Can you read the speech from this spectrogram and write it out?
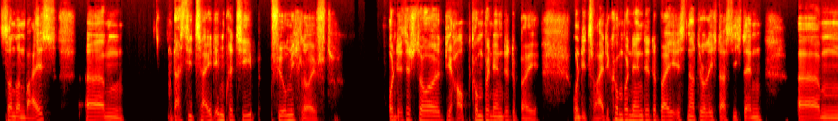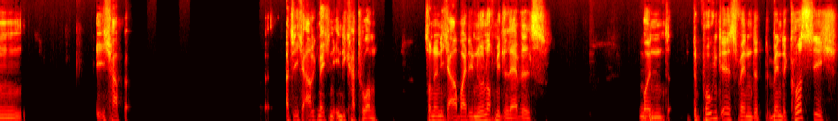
sondern weiß, ähm, dass die Zeit im Prinzip für mich läuft. Und das ist so die Hauptkomponente dabei. Und die zweite Komponente dabei ist natürlich, dass ich dann, ähm, ich habe, also ich habe irgendwelchen Indikatoren sondern ich arbeite nur noch mit Levels. Mhm. Und der Punkt ist, wenn der, wenn der Kurs sich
